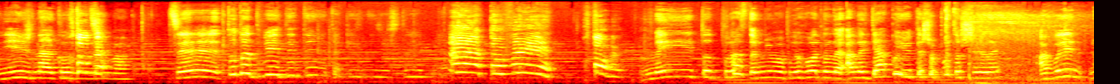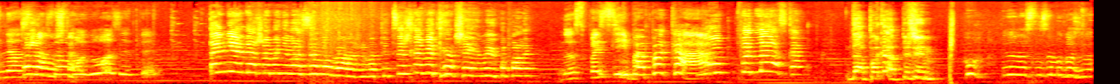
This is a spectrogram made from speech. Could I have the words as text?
сніжна королева. Це тут дві дитини такі не застають. А, то ви! Хто ви? Ми тут просто мимо приходили, але дякую те, що потушили. А ви нас не Пожалуйста. заморозите. Та ні, нащо мені вас заморажувати? Це ж не ви траншеї викопали. Ну спасіба, пока. Ну, будь ласка! Да, пока, біжим! Вона нас не заморозила.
